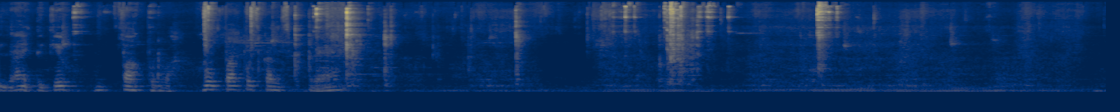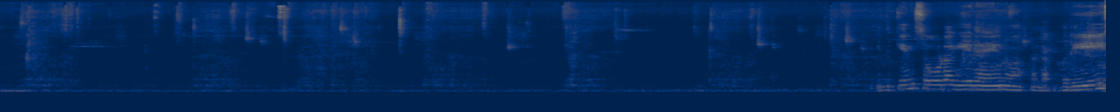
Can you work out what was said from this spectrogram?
ಈಗ ಇದಕ್ಕೆ ಉಪ್ಪು ಹಾಕ್ಬಿಡುವ ಉಪ್ಪು ಹಾಕ್ಬಿಟ್ಟು ಕಲಿಸ್ಬಿಟ್ರೆ ಇದಕ್ಕೇನು ಸೋಡಾ, ಗೀರ ಏನು ಹಾಕಲ್ಲ. ಬರೀ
